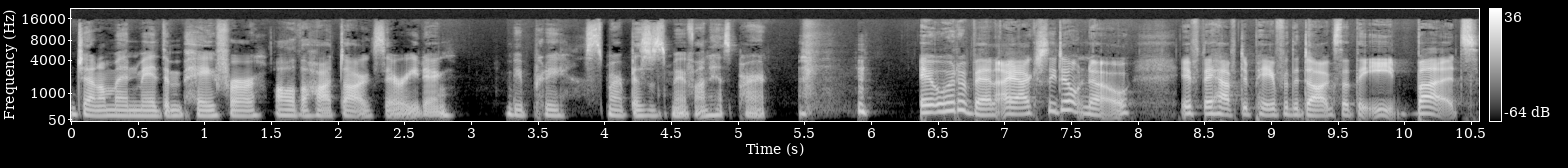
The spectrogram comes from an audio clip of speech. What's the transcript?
gentleman made them pay for all the hot dogs they're eating. It'd be a pretty smart business move on his part. it would have been. I actually don't know if they have to pay for the dogs that they eat, but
